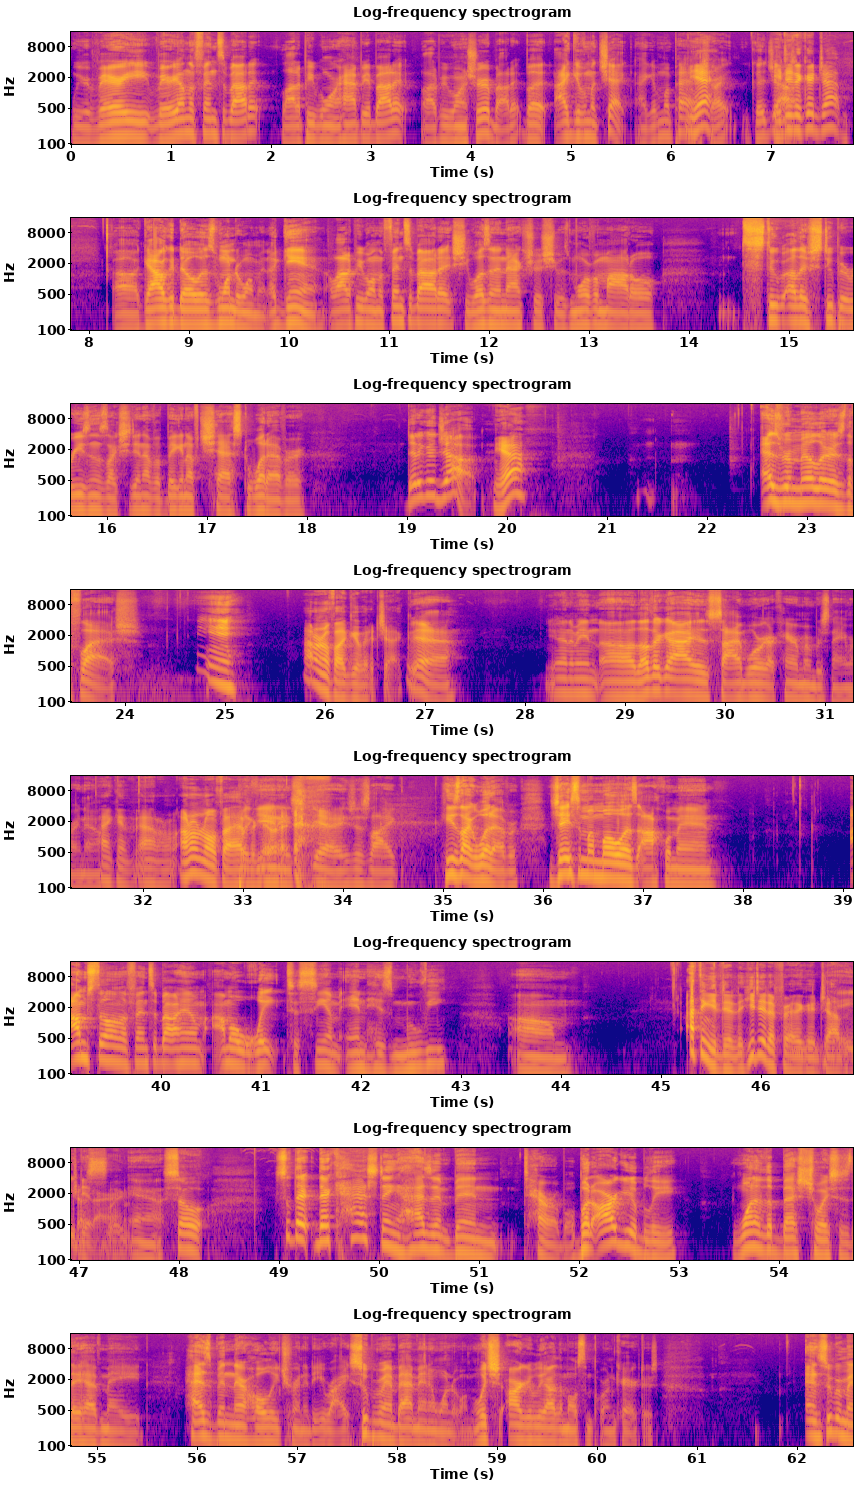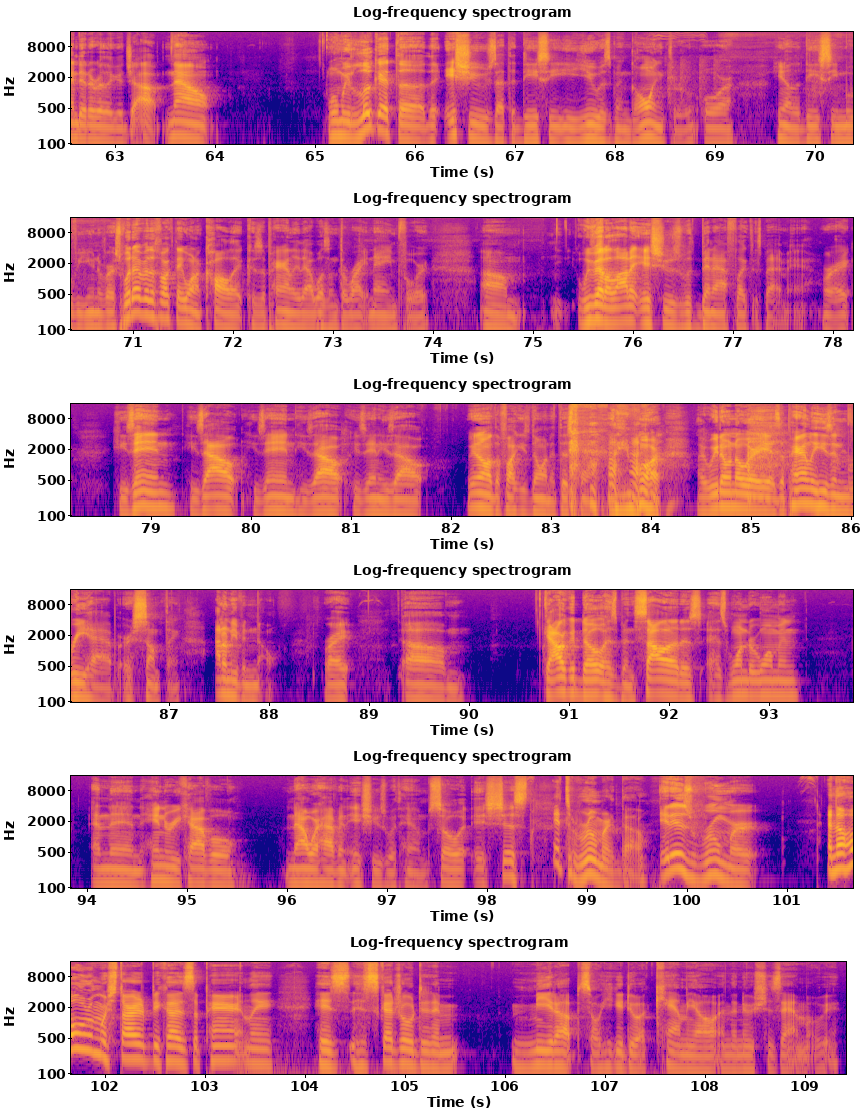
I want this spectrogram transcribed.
We were very, very on the fence about it. A lot of people weren't happy about it. A lot of people weren't sure about it. But I give him a check. I give him a pass. Yeah. Right. Good job. he did a good job. Uh, Gal Gadot is Wonder Woman. Again, a lot of people on the fence about it. She wasn't an actress. She was more of a model. Stupid, other stupid reasons like she didn't have a big enough chest. Whatever. Did a good job. Yeah, Ezra Miller is the Flash. Eh. I don't know if I'll give it a check. Yeah. You know what I mean? Uh, the other guy is Cyborg. I can't remember his name right now. I can. I don't. I don't know if I But ever again, he's, yeah, he's just like he's like whatever. Jason Momoa is Aquaman. I'm still on the fence about him. I'm gonna wait to see him in his movie. Um, I think he did. He did a fairly good job. he in did Justice all right. Yeah. So, so their their casting hasn't been terrible, but arguably one of the best choices they have made has been their holy trinity, right? Superman, Batman, and Wonder Woman, which arguably are the most important characters. And Superman did a really good job. Now, when we look at the the issues that the DCEU has been going through, or you know the DC movie universe, whatever the fuck they want to call it, because apparently that wasn't the right name for it. Um, we've had a lot of issues with Ben Affleck as Batman, right? He's in, he's out, he's in, he's out, he's in, he's out. We don't know what the fuck he's doing at this point anymore. Like we don't know where he is. Apparently he's in rehab or something. I don't even know, right? Um, Gal Gadot has been solid as as Wonder Woman, and then Henry Cavill. Now we're having issues with him. So it's just It's rumored though, it is rumored. and the whole rumor started because apparently his his schedule didn't meet up, so he could do a cameo in the new Shazam movie.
